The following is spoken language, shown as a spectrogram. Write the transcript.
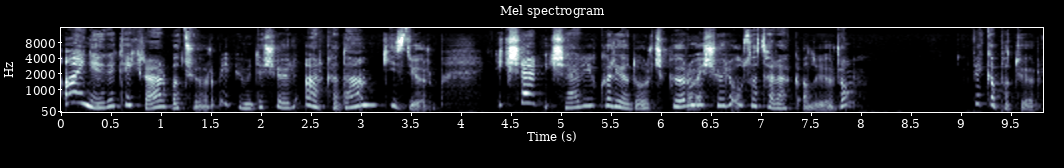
Aynı yere tekrar batıyorum. İpimi de şöyle arkadan gizliyorum ikişer ikişer yukarıya doğru çıkıyorum ve şöyle uzatarak alıyorum ve kapatıyorum.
